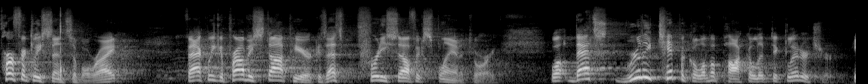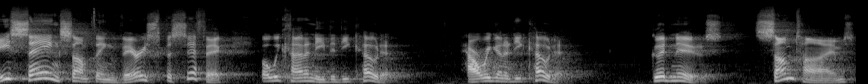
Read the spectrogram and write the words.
perfectly sensible, right? In fact, we could probably stop here because that's pretty self explanatory. Well, that's really typical of apocalyptic literature. He's saying something very specific, but we kind of need to decode it. How are we going to decode it? Good news. Sometimes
